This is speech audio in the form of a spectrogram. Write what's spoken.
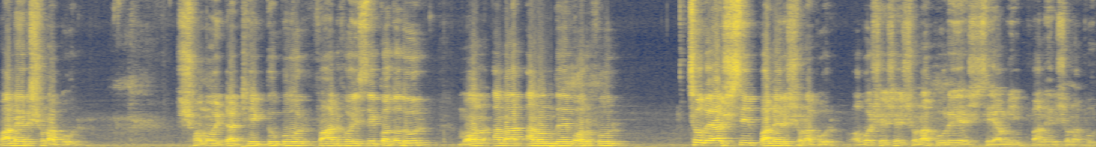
পানের সোনাপুর। সময়টা ঠিক দুপুর। পার হয়েছে কত দূর মন আমার আনন্দে ভরপুর। চলে আসছি পানের সোনাপুর। অবশেষে সোনাপুরে এসছি আমি পানের সোনাপুর।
